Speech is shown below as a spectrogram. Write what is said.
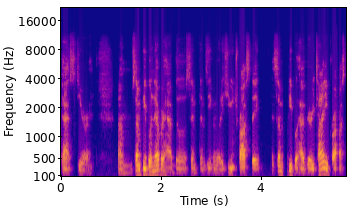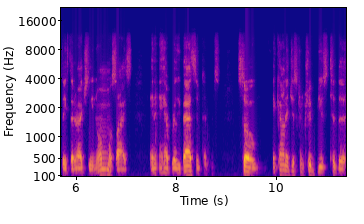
passed urine. Um, some people never have those symptoms, even with a huge prostate. And some people have very tiny prostates that are actually normal size and they have really bad symptoms. So it kind of just contributes to the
